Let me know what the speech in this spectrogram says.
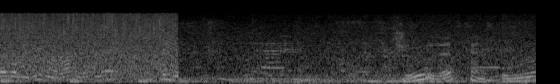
Ooh, that's kind of cool.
